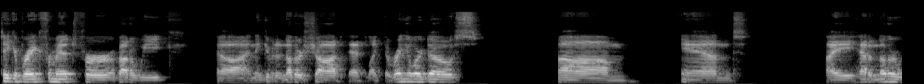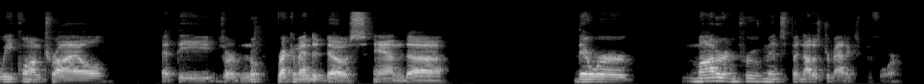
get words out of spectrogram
take a break from it for about a week, uh, and then give it another shot at like the regular dose. Um, and I had another week long trial at the sort of recommended dose, and uh, there were moderate improvements, but not as dramatic as before.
